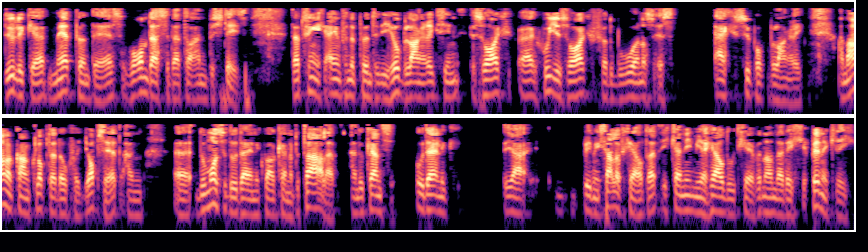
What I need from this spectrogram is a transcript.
duidelijke meetpunten is waarom dat ze dat aan besteedt. Dat vind ik een van de punten die heel belangrijk zijn. Zorg, uh, goede zorg voor de bewoners is echt super belangrijk. Aan de andere kant klopt dat ook wat Job zegt. En uh, du moet het uiteindelijk wel kunnen betalen. En du kent uiteindelijk, ja, bij mezelf geldt dat, ik kan niet meer geld uitgeven dan dat ik binnenkrijg.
